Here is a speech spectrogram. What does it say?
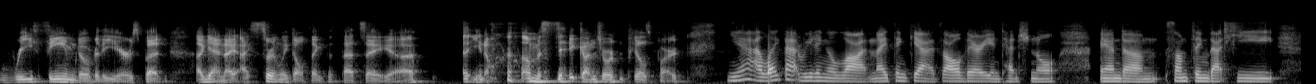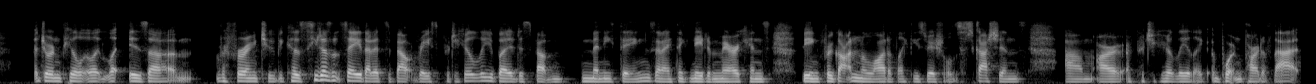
rethemed over the years. But again, I, I certainly don't think that that's a uh, you know a mistake on Jordan Peele's part. Yeah, I like that reading a lot, and I think yeah, it's all very intentional, and um, something that he, Jordan Peele, like, like, is um, referring to because he doesn't say that it's about race particularly, but it is about many things, and I think Native Americans being forgotten in a lot of like these racial discussions um, are a particularly like important part of that.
